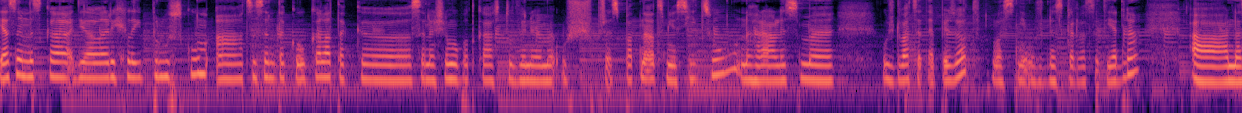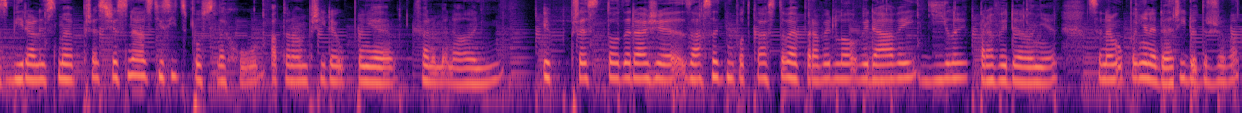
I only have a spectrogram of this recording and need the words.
Já jsem dneska dělala rychlej průzkum a co jsem tak koukala, tak eh, se našemu podcastu věnujeme už přes 15 měsíců. Nahráli jsme už 20 epizod, vlastně už dneska 21 a nazbírali jsme přes 16 tisíc poslechů a to nám přijde úplně fenomenální. I přesto teda, že zásadní podcastové pravidlo vydávají díly pravidelně, se nám úplně nedaří dodržovat,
